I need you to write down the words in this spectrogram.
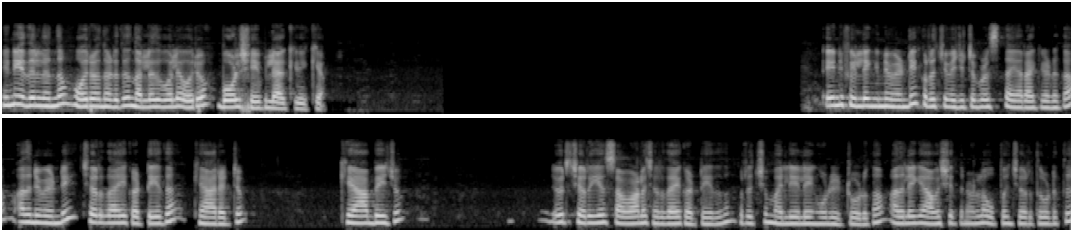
ഇനി ഇതിൽ നിന്നും ഓരോന്നെടുത്ത് നല്ലതുപോലെ ഓരോ ബോൾ ഷേപ്പിലാക്കി വയ്ക്കാം ഇനി ഫില്ലിങ്ങിന് വേണ്ടി കുറച്ച് വെജിറ്റബിൾസ് തയ്യാറാക്കി എടുക്കാം അതിനുവേണ്ടി ചെറുതായി കട്ട് ചെയ്ത ക്യാരറ്റും ക്യാബേജും ഒരു ചെറിയ സവാള ചെറുതായി കട്ട് ചെയ്തതും കുറച്ച് മല്ലിയിലയും കൂടി ഇട്ട് കൊടുക്കാം. അതിലേക്ക് ആവശ്യത്തിനുള്ള ഉപ്പും ചേർത്ത് കൊടുത്ത്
